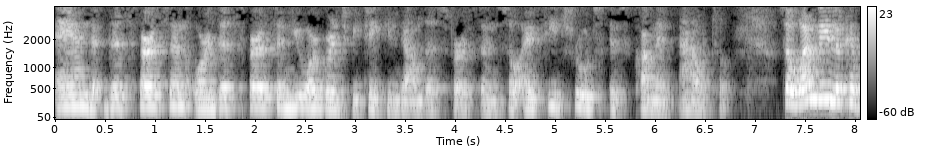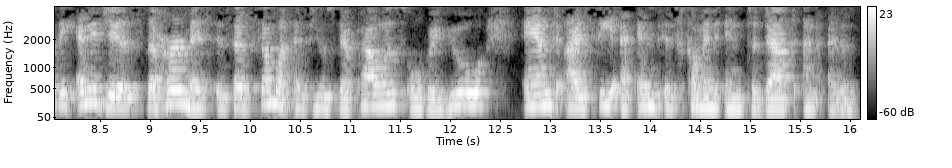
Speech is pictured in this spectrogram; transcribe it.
and this person or this person, you are going to be taking down this person. So I see truths is coming out. So when we look at the energies, the hermit is that someone has used their powers over you. And I see an end is coming into that and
